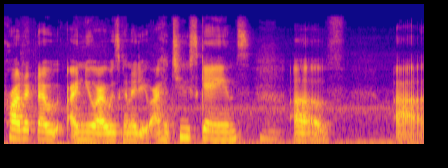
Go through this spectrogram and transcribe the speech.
project I, I knew I was gonna do. I had two skeins of uh,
